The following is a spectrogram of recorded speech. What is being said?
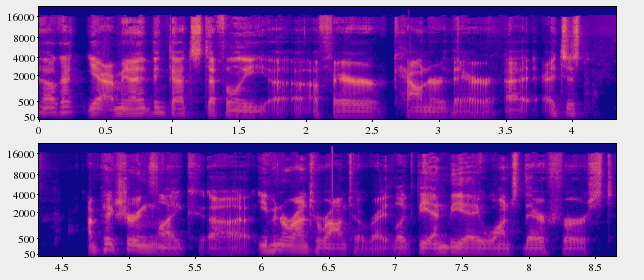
Okay, yeah, I mean, I think that's definitely a, a fair counter there. I, I, just I'm picturing like uh, even around Toronto, right? Like the NBA wants their first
